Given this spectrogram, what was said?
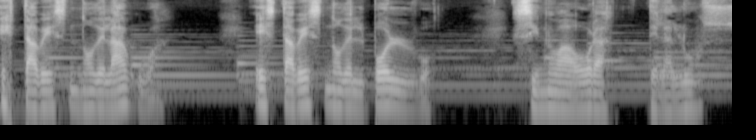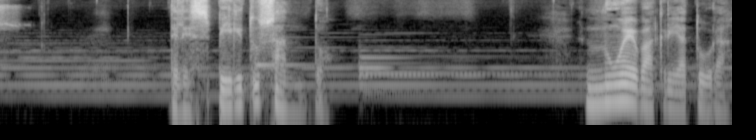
esta vez no del agua, esta vez no del polvo, sino ahora de la luz, del Espíritu Santo. Nueva criatura,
